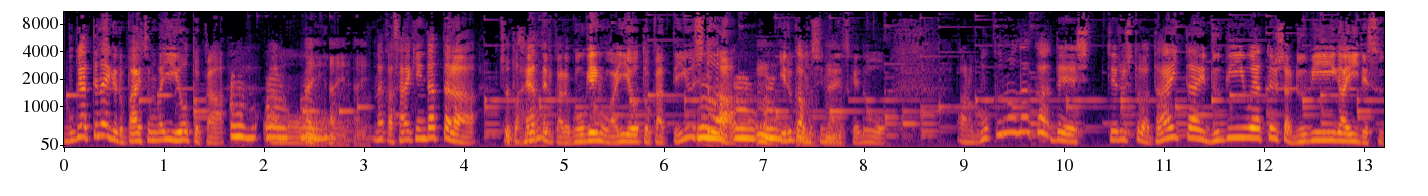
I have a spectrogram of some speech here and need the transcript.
僕やってないけど Python がいいよとか、うんあのはいはいはい。なんか最近だったらちょっと流行ってるから語言語がいいよとかっていう人はうん。いるかもしれないですけど、あの、僕の中で知ってる人は大体 Ruby をやってる人は Ruby がいいですっ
